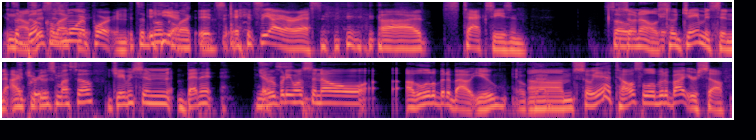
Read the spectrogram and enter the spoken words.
It's a no, bill this is more important. It's a bill yeah, collector. It's it's the IRS. uh, it's tax season. So, So, no, i- so Jameson, I pre- introduce myself. Jameson Bennett. Yes. Everybody wants to know a little bit about you. Okay. Um, so yeah, tell us a little bit about yourself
